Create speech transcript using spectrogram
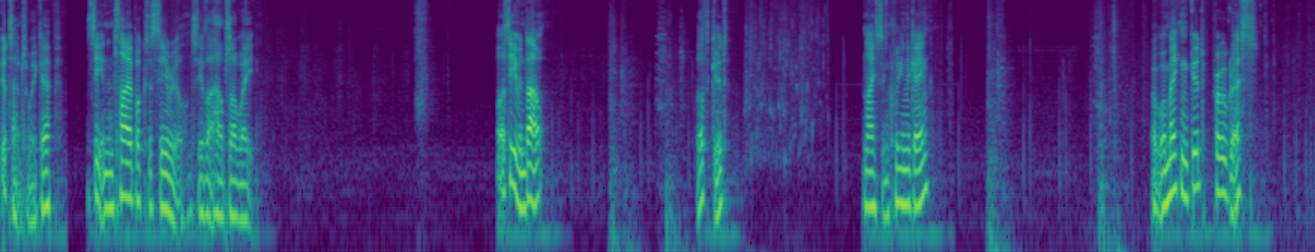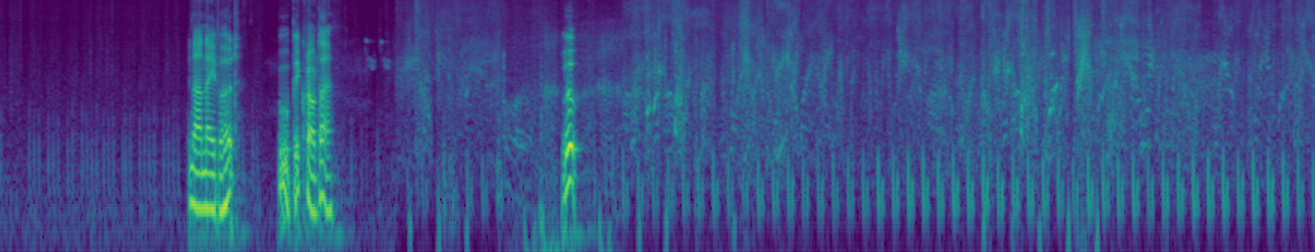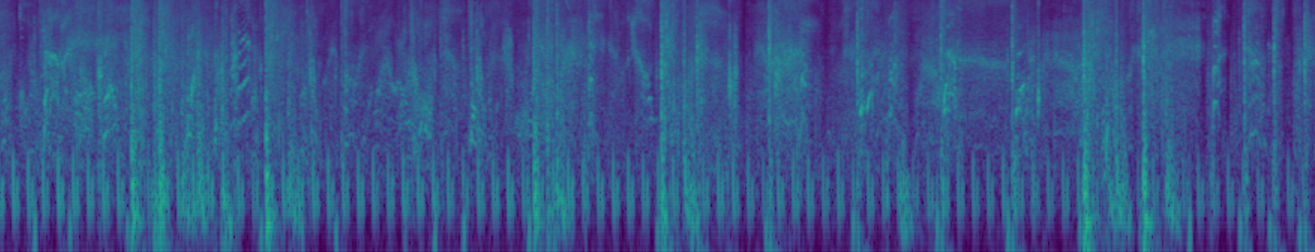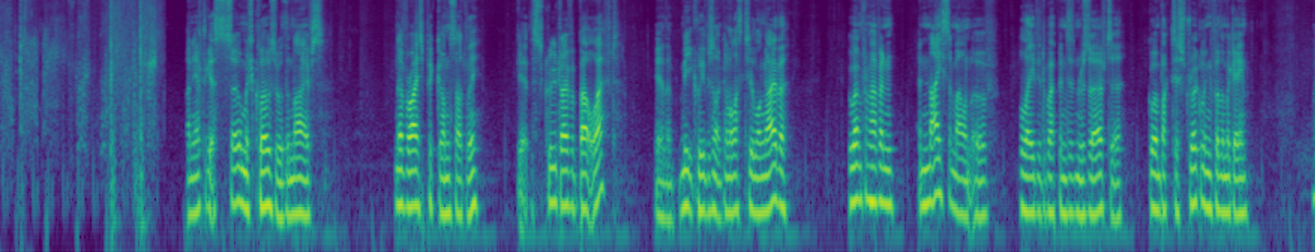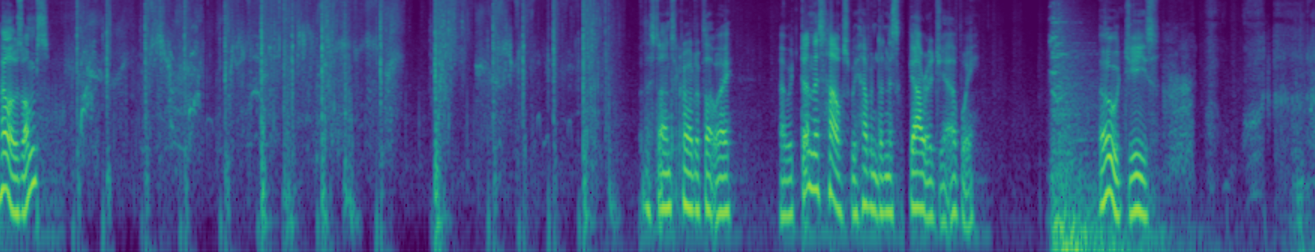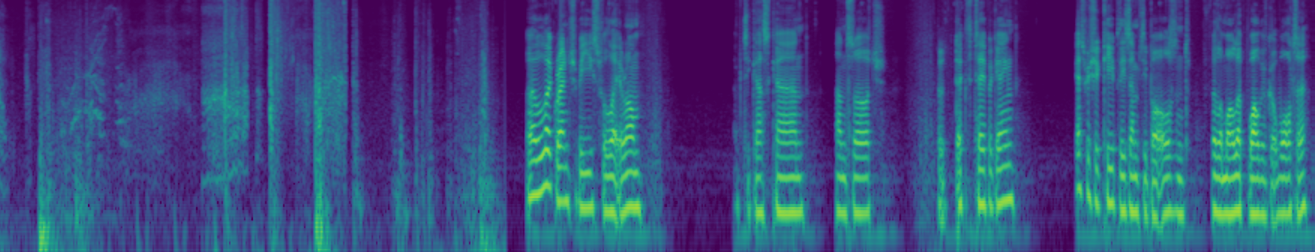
Good time to wake up. Let's eat an entire box of cereal and see if that helps our weight. Well, it's evened out. That's good. Nice and clean again. But we're making good progress. In our neighbourhood. Ooh, big crowd there. Whoa. And you have to get so much closer with the knives. Never ice pick gun, sadly. Get the screwdriver belt left. Yeah, the meat cleaver's not going to last too long either. We went from having a nice amount of bladed weapons in reserve to going back to struggling for them again. Hello, zombs. They're starting to crowd up that way. Uh, we've done this house, we haven't done this garage yet, have we? Oh, jeez. Well, look, wrench should be useful later on. Empty gas can, hand torch. Put duct tape again. Guess we should keep these empty bottles and fill them all up while we've got water.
